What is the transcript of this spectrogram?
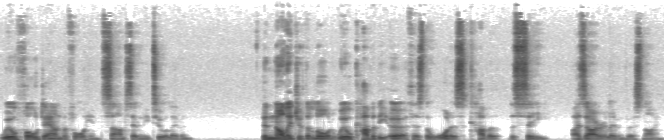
will fall down before him, Psalm 72:11. The knowledge of the Lord will cover the earth as the waters cover the sea, Isaiah 11 verse 9.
